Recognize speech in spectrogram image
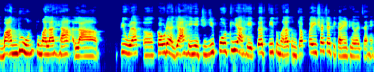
बांधून तुम्हाला ह्या ला पिवळ्या कवड्या ज्या आहे ह्याची जी पोटली आहे तर ती तुम्हाला तुमच्या पैशाच्या ठिकाणी ठेवायचं आहे.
